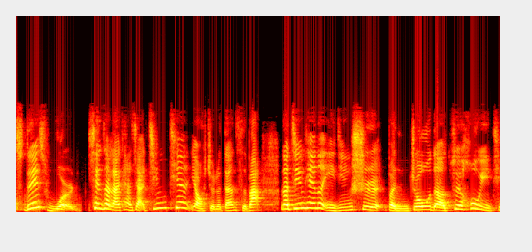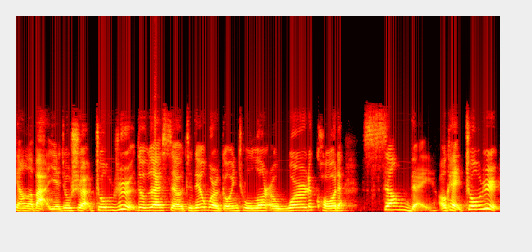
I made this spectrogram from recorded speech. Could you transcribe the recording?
today's word. 现在来看一下今天要学的单词吧。那今天呢，已经是本周的最后一天了吧，也就是周日，对不对？So today we're going to learn a word called Sunday. OK，周日。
